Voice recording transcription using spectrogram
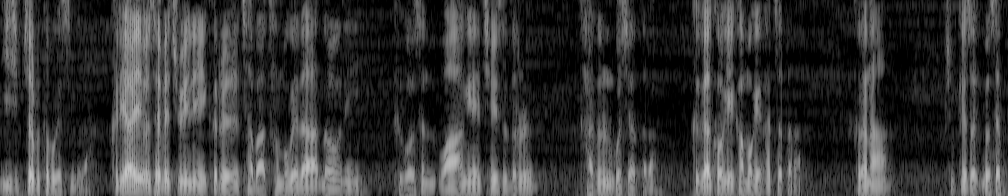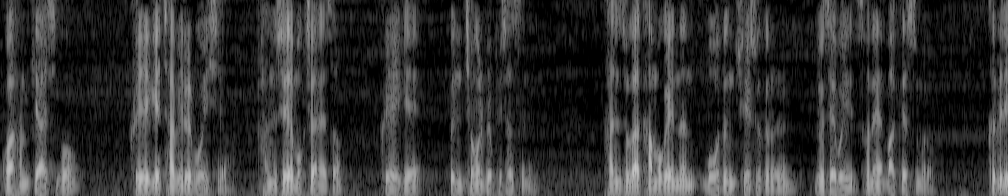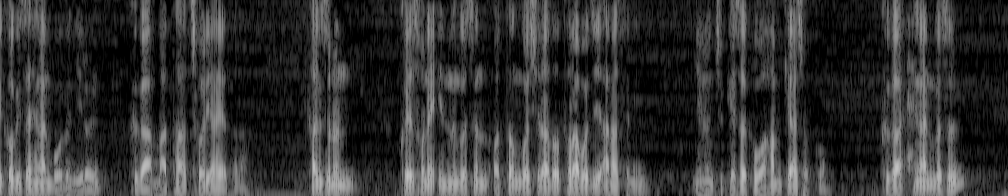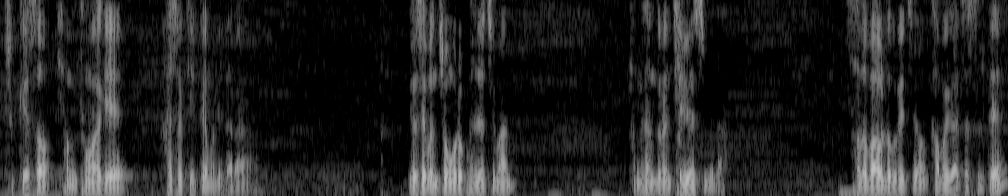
20절부터 보겠습니다. 그리하여 요셉의 주인이 그를 잡아 감옥에다 넣으니 그곳은 왕의 죄수들을 가두는 곳이었더라. 그가 거기 감옥에 갇혔더라. 그러나 주께서 요셉과 함께 하시고 그에게 자비를 보이시어 간수의 목전에서 그에게 은총을 베푸셨으니 간수가 감옥에 있는 모든 죄수들을 요셉의 손에 맡겼으므로 그들이 거기서 행한 모든 일을 그가 맡아 처리하였더라. 간수는 그의 손에 있는 것은 어떤 것이라도 돌아보지 않았으니 이는 주께서 그와 함께 하셨고 그가 행한 것을 주께서 형통하게 하셨기 때문이더라. 요셉은 종으로 팔렸지만 항상 그런 제유였습니다. 사도 바울도 그랬죠. 감옥에 갇혔을 때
